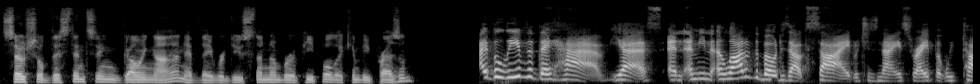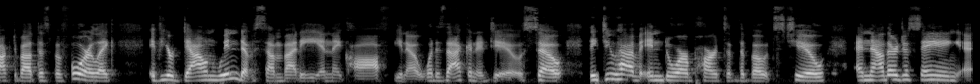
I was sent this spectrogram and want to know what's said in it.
social distancing going on? Have they reduced the number of people that can be present? I believe that they have, yes. And I mean, a lot of the boat is outside, which is nice, right? But we've talked about this before. Like, if you're downwind of somebody and they cough, you know, what is that going to do? So they do have indoor parts of the boats too. And now they're just saying eh,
